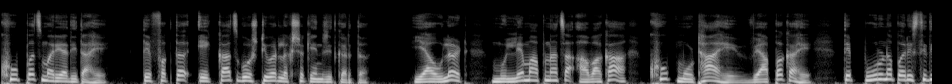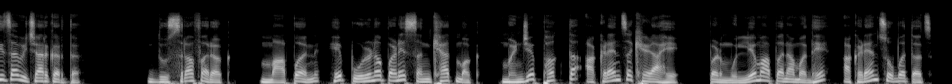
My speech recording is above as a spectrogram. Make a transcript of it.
खूपच मर्यादित आहे. ते फक्त एकाच गोष्टीवर लक्ष केंद्रित करतं. या उलट मूल्यमापनाचा आवाका खूप मोठा आहे व्यापक आहे ते पूर्ण परिस्थितीचा विचार करतं. दुसरा फरक मापन हे पूर्णपणे संख्यात्मक म्हणजे फक्त आकड्यांचं खेळ आहे पण मूल्यमापनामध्ये आकड्यांसोबतच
